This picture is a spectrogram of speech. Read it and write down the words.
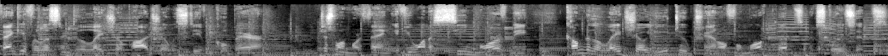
Thank you for listening to the Late Show Pod Show with Stephen Colbert. Just one more thing if you want to see more of me, come to the Late Show YouTube channel for more clips and exclusives.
